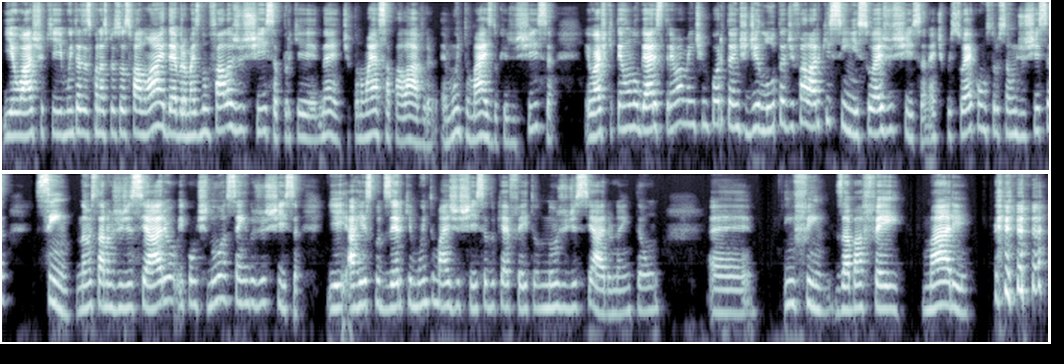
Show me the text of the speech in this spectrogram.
e eu acho que muitas vezes quando as pessoas falam, ai, Débora, mas não fala justiça, porque, né, tipo, não é essa palavra, é muito mais do que justiça. Eu acho que tem um lugar extremamente importante de luta de falar que sim, isso é justiça, né? Tipo, isso é construção de justiça, sim, não está no judiciário e continua sendo justiça. E arrisco dizer que muito mais justiça do que é feito no judiciário, né? Então, é, enfim, desabafei. Mari.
